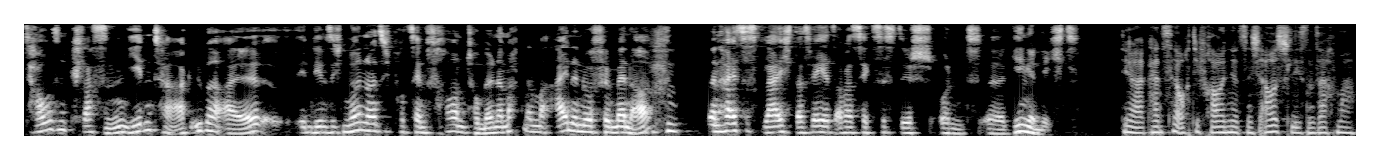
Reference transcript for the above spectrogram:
tausend Klassen jeden Tag überall, in dem sich 99 Prozent Frauen tummeln, dann macht man mal eine nur für Männer. Dann heißt es gleich, das wäre jetzt aber sexistisch und äh, ginge nicht. ja, kannst ja auch die Frauen jetzt nicht ausschließen, sag mal.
